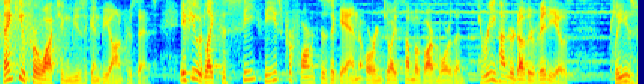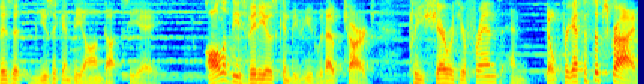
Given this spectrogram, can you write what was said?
Thank you for watching Music and Beyond Presents. If you would like to see these performances again or enjoy some of our more than 300 other videos, please visit musicandbeyond.ca. All of these videos can be viewed without charge. Please share with your friends and don't forget to subscribe.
